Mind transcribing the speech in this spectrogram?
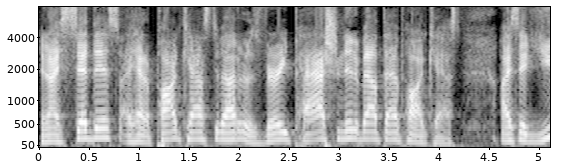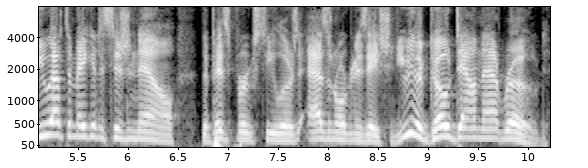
And I said this, I had a podcast about it. I was very passionate about that podcast. I said, You have to make a decision now, the Pittsburgh Steelers, as an organization. You either go down that road,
